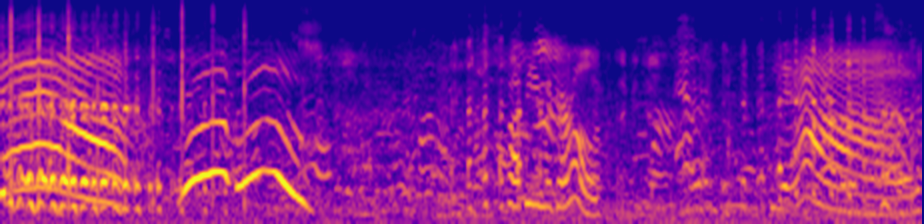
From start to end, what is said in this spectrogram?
Yeah! Woohoo! Poppy and the girls. Yeah.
